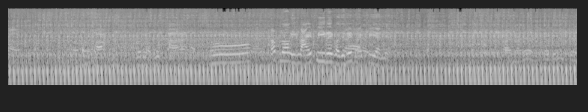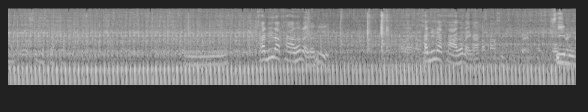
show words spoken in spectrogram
ครับเราต้องความสะดวกลูกค้าครับ ๆโอ้รับรองอีกหลายปี เลยกว่าจะได้สายเปลี่ยนเนี่ยถ่ายมาเนี่ยเราจะไม่เป็นอืมคันนี้ราคาเท่าไหร่คะพี่ อะไรครับคันนี้ราคาเท่าไหร่คะราคา48ครับสี่หมื่น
